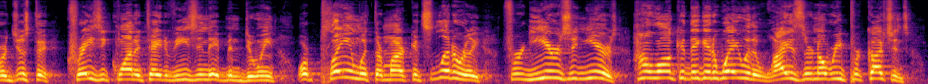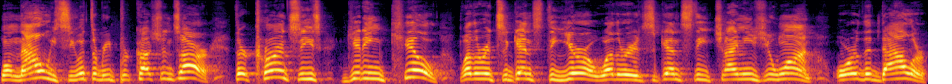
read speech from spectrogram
or just the crazy quantitative easing they've been doing or playing with their markets literally for years and years. How long could they get away with it? Why is there no repercussions? Well, now we see what the repercussions are. Their currencies getting killed, whether it's against the euro, whether it's against the Chinese yuan or the dollar,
